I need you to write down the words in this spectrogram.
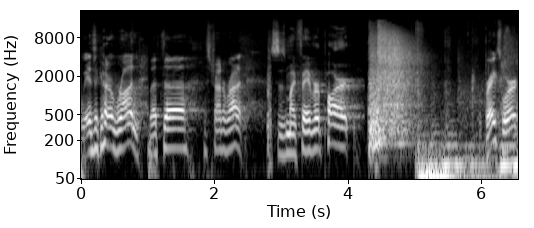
right Is it gonna run? Let's uh, let's try to run it. This is my favorite part. The brakes work.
